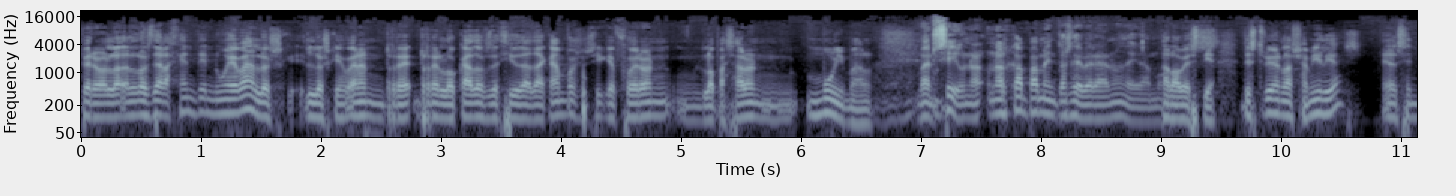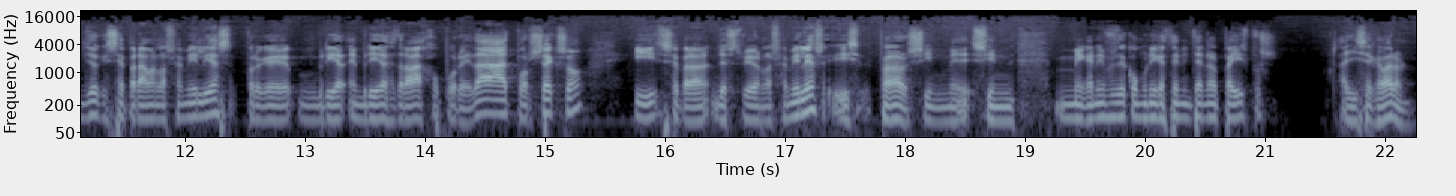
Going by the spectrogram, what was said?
Pero lo- los de la gente nueva, los, que- los que eran re- relocados de ciudad a campos, sí que fueron, lo pasaron muy mal. Bueno, sí, uno- unos campamentos de verano, digamos. A la bestia. Destruyeron las familias, en el sentido que separaban las familias porque en brigadas de trabajo por edad, por sexo, y separaron, destruyeron las familias y, claro, sin, me- sin mecanismos de comunicación interna al país, pues allí se acabaron.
